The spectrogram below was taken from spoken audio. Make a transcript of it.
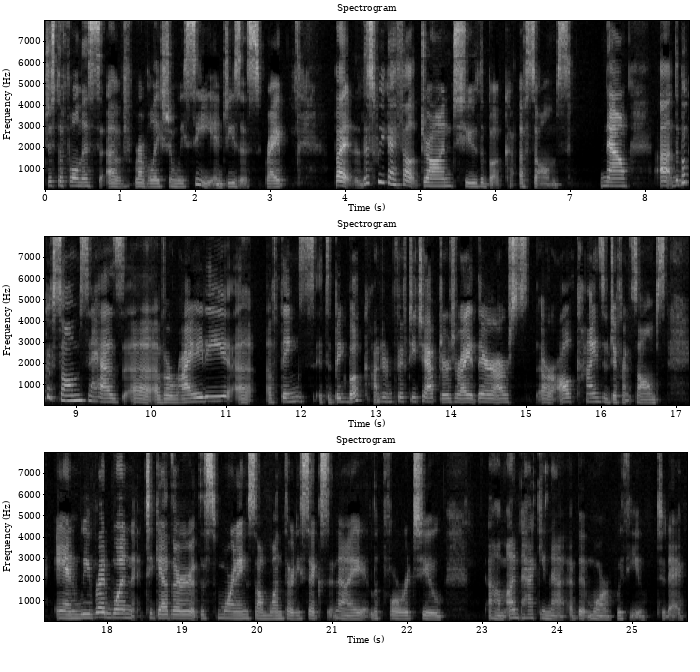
just the fullness of revelation we see in Jesus, right? But this week I felt drawn to the book of Psalms. Now, uh, the book of Psalms has a, a variety uh, of things. It's a big book, 150 chapters, right? There are, are all kinds of different Psalms. And we read one together this morning, Psalm 136, and I look forward to um, unpacking that a bit more with you today.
